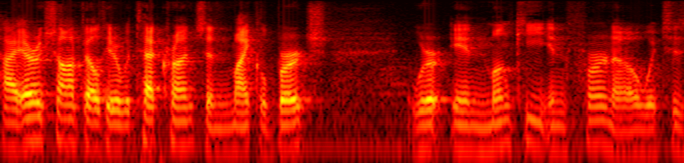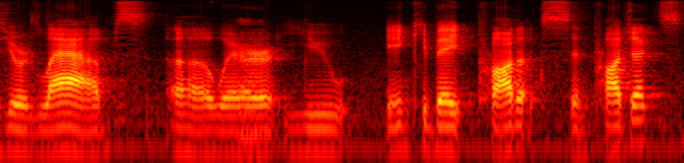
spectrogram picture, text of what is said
Hi, Erick Schonfeld here with TechCrunch and Michael Birch. We're in Monkey Inferno, which is your labs uh, where you incubate products and projects.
